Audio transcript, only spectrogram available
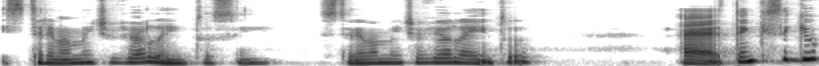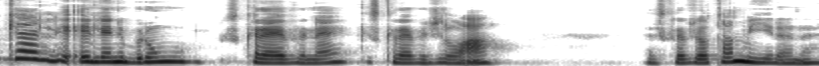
extremamente violento, assim. Extremamente violento. É, tem que seguir o que a Eliane Brum escreve, né? Que escreve de lá. Ela escreve de Altamira, né?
